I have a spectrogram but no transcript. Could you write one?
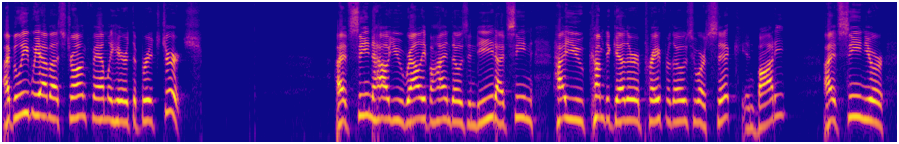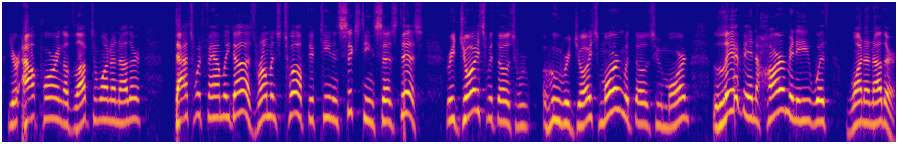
I believe we have a strong family here at the Bridge Church. I have seen how you rally behind those in need. I've seen how you come together and pray for those who are sick in body. I have seen your, your outpouring of love to one another. That's what family does. Romans 12, 15, and 16 says this Rejoice with those who, rejoice, mourn with those who mourn, live in harmony with one another.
